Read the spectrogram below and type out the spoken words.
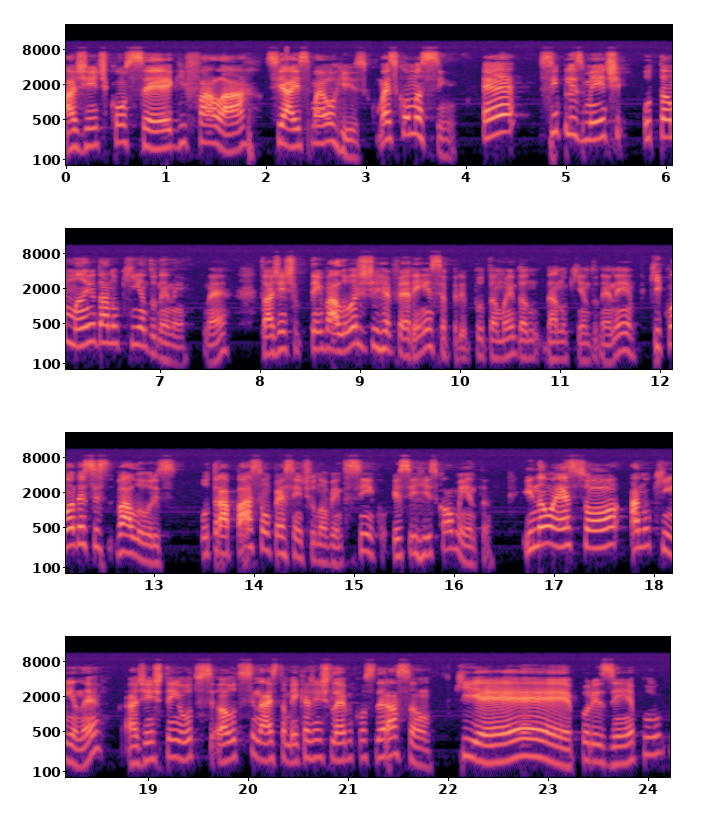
a gente consegue falar se há esse maior risco. Mas como assim? É simplesmente o tamanho da nuquinha do neném, né? Então a gente tem valores de referência para o tamanho da, da nuquinha do neném, que quando esses valores ultrapassam o percentil 95, esse risco aumenta. E não é só a nuquinha, né? A gente tem outros, outros sinais também que a gente leva em consideração, que é, por exemplo,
